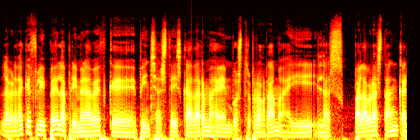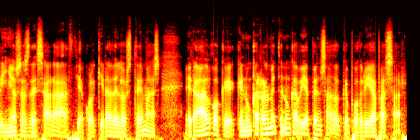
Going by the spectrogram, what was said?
La verdad que flipé la primera vez que pinchasteis Kadarma en vuestro programa y las palabras tan cariñosas de Sara hacia cualquiera de los temas era algo que, nunca realmente nunca había pensado que podría pasar.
